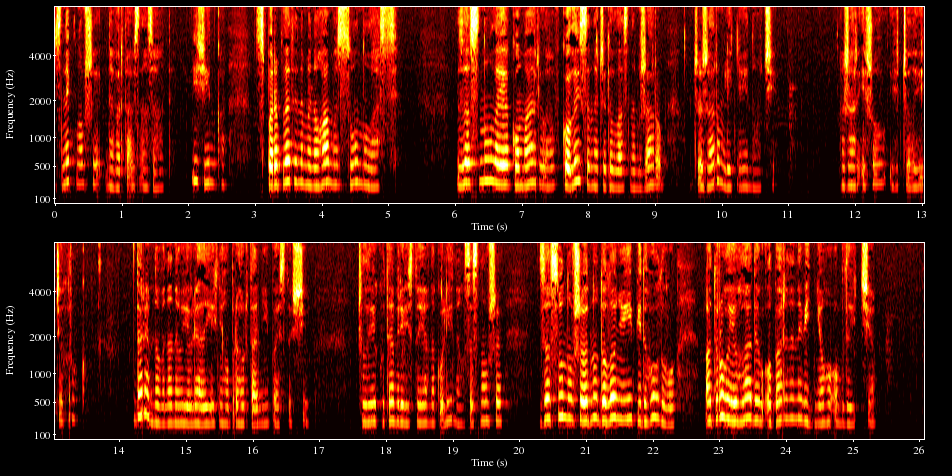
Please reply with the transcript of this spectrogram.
зникнувши, не вертався назад. І жінка з переплетеними ногами сунулась. Заснула, як умерла, вколисана чи то власним жаром, чи жаром літньої ночі. Жар ішов від чоловічих рук. Даремно вона не уявляла їхнього пригортання і пестощів. Чоловік у темряві стояв на колінах, заснувши, засунувши одну долоню їй під голову, а другою гладив обернене від нього обличчя.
